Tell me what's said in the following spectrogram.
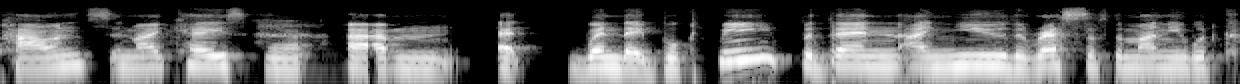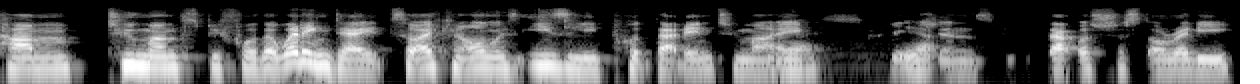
pounds in my case Yeah. um, at when they booked me but then i knew the rest of the money would come two months before the wedding date so i can always easily put that into my Yes. Yeah. that was just already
